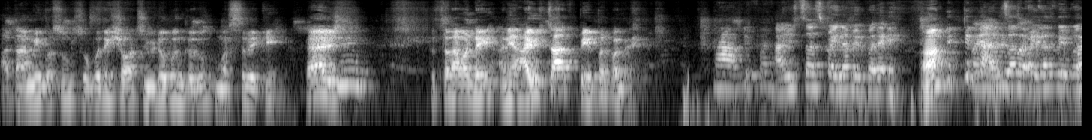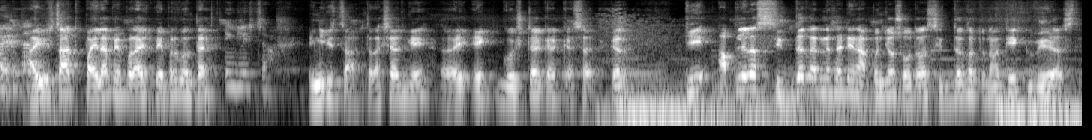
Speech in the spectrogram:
आता आम्ही बसू. सोबत एक शॉर्ट्स व्हिडिओ पण करू. मस्तपैकी. काय आयुष? तर चला मंडळी. आणि आयुषचा आज पेपर पण आहे. आयुषचाच पहिला पेपर आहे. हा? पहिलाच पेपर आहे. आयुषचा आज पहिला पेपर आहे पेपर कोणता आहे? इंग्लिशचा. इंग्लिशचा. तर लक्षात घे एक गोष्ट कर कसं कर की आपल्याला सिद्ध करण्यासाठी ना आपण जेव्हा स्वतःला सिद्ध करतो ना ती एक वेळ असते.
